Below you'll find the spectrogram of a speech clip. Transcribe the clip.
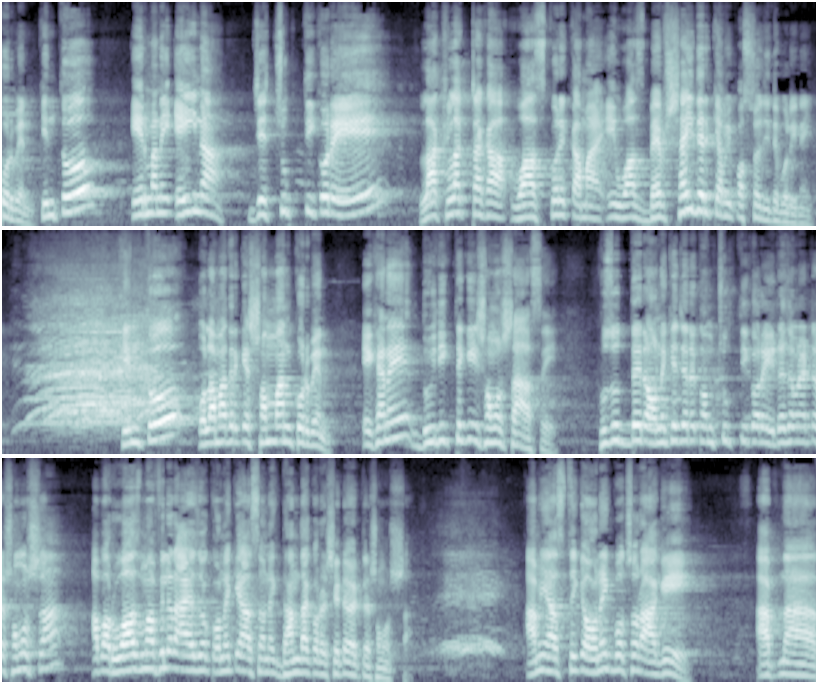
করবেন, কিন্তু এর মানে এই না যে চুক্তি করে লাখ লাখ টাকা ওয়াজ করে কামায়, এই ওয়াজ ব্যবসায়ীদেরকে আমি প্রশ্রয় দিতে বলি নাই। কিন্তু ওলামাদেরকে সম্মান করবেন। এখানে দুই দিক থেকেই সমস্যা আছে। হুজুরদের অনেকে যেরকম চুক্তি করে, এটা যেমন একটা সমস্যা, আবার ওয়াজ মাহফিলের আয়োজক অনেকে আছে, অনেক ধান্দা করে, সেটাও একটা সমস্যা। আমি আজ থেকে অনেক বছর আগে আপনার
